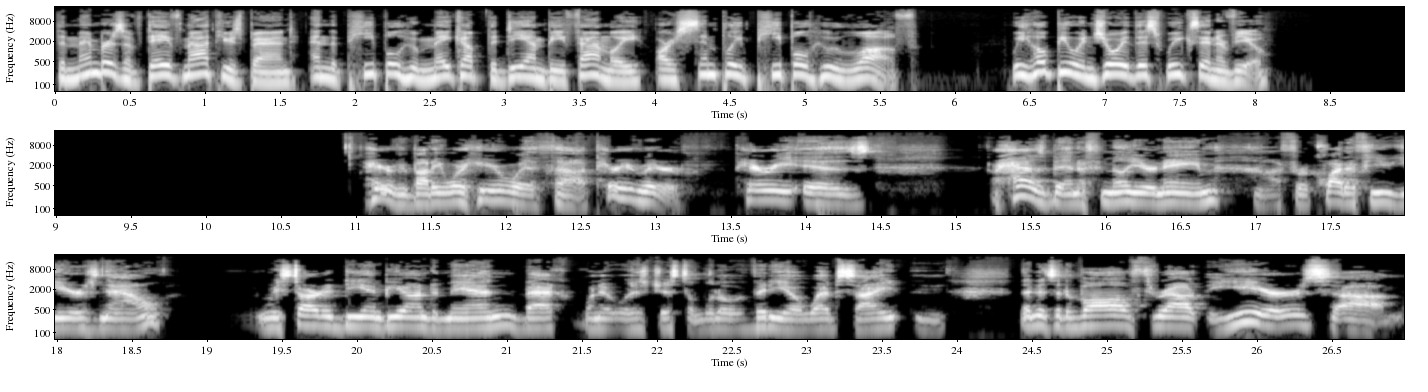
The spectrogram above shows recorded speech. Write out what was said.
The members of Dave Matthews Band and the people who make up the DMB family are simply people who love. We hope you enjoy this week's interview. Hey, everybody, we're here with uh, Perry Ritter. Perry is, or has been, a familiar name uh, for quite a few years now. We started DMB On Demand back when it was just a little video website, and then as it evolved throughout the years, um,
